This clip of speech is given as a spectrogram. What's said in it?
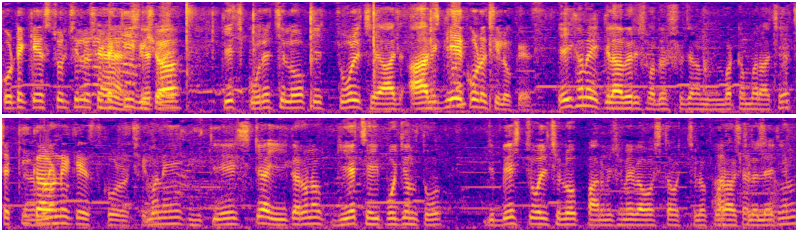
কোর্টে কেস চলছিল সেটা হ্যাঁ, কি বিষয়? কেস করেছিল কেস চলছে আজ আজকে কে করেছিল কেস এইখানে ক্লাবের সদস্য যারা মেম্বার টেম্বার আছে। আচ্ছা কি মানে- কারণে কেস করেছিল? মানে কেসটা এই কারণে গিয়েছে এই পর্যন্ত যে বেশ চলছিল পারমিশনের ব্যবস্থা হচ্ছিল করা আচ্ছা, হচ্ছিল। আচ্ছা। লেকিন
